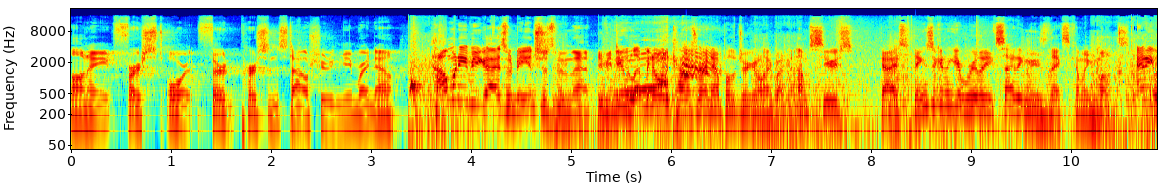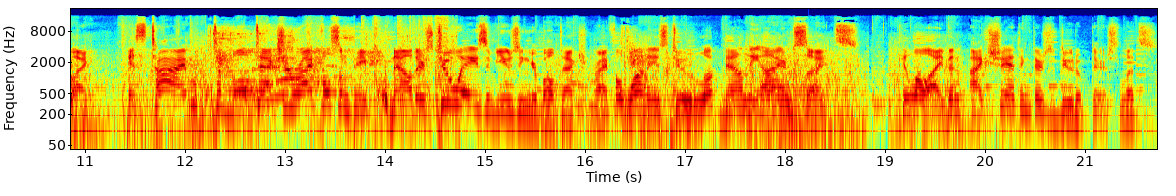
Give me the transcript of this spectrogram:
on a first or third person style shooting game right now? How many of you guys would be interested in that? If you do, let me know in the comments right now, pull the trigger and like button. I'm serious, guys, things are gonna get really exciting these next coming months. Anyway, it's time to bolt action rifle some people. Now, there's two ways of using your bolt action rifle. One is to look down the iron sights. Hello, Ivan. Actually, I think there's a dude up there, so let's...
